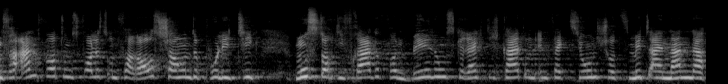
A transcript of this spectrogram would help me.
Und verantwortungsvolles und vorausschauende Politik muss doch die Frage von Bildungsgerechtigkeit und Infektionsschutz miteinander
